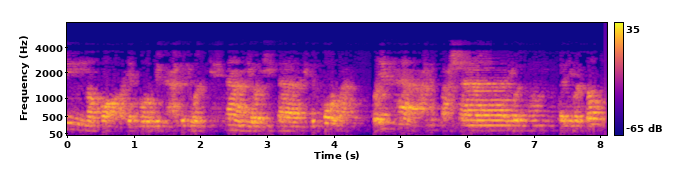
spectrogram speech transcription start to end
إن الله يأمر بالعدل والإحسان وإيتاء ذي القربى وينهى عن الفحشاء والمنكر والبغي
